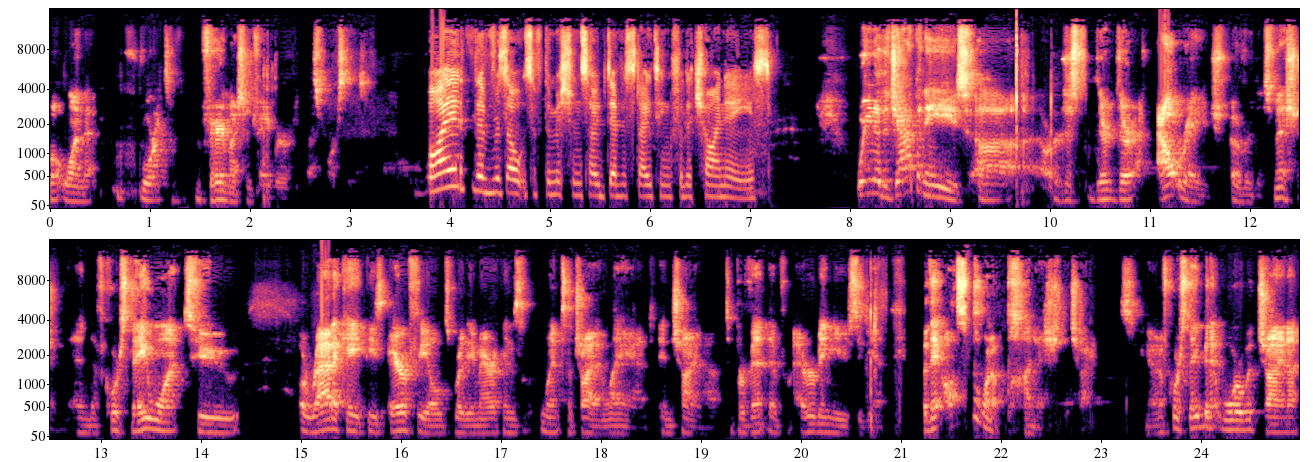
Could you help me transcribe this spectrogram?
but one that worked very much in favor of U.S. forces. Why are the results of the mission so devastating for the Chinese? Well, you know, the Japanese uh, are just they're they're outraged over this mission, and of course, they want to eradicate these airfields where the Americans went to try and land in China to prevent them from ever being used again. But they also want to punish the Chinese. You know, and of course, they've been at war with China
